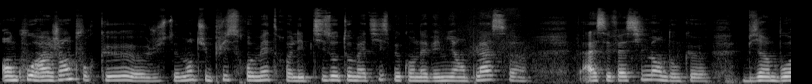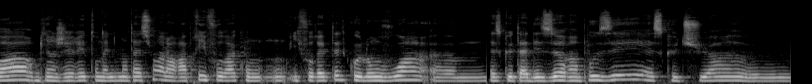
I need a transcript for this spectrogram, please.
encourageant pour que euh, justement tu puisses remettre les petits automatismes qu'on avait mis en place euh, assez facilement. Donc euh, bien boire, bien gérer ton alimentation. Alors après, il faudra qu'on, on- il faudrait peut-être que l'on voit. euh, est-ce que tu as des heures imposées? Est-ce que tu as euh,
